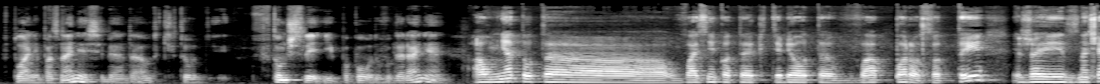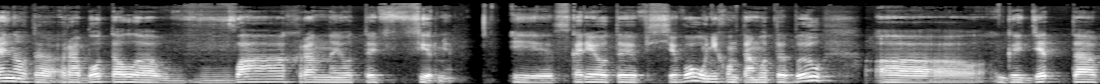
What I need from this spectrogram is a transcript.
в плане познания себя, да, вот каких-то вот в том числе и по поводу выгорания. А у меня тут э, возник вот к тебе вот вопрос. Вот ты же изначально вот работал в охранной вот фирме. И скорее вот всего у них он там вот был э, где-то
